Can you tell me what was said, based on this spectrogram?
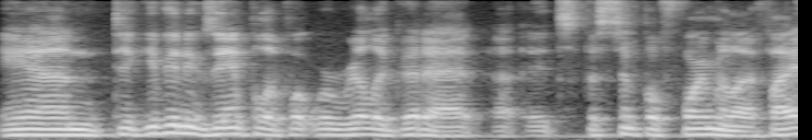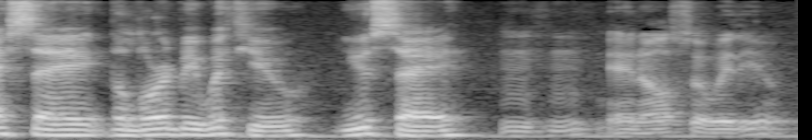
And to give you an example of what we're really good at, uh, it's the simple formula. If I say, The Lord be with you, you say, mm-hmm. And also with you.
